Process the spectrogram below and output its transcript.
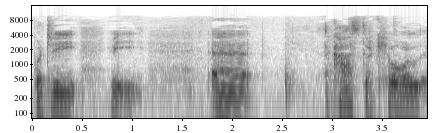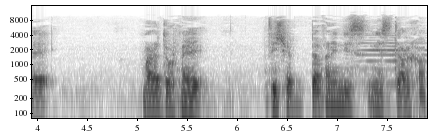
bud hí a castar ceol mar a dúirt mé hí sé behan ní stocha.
